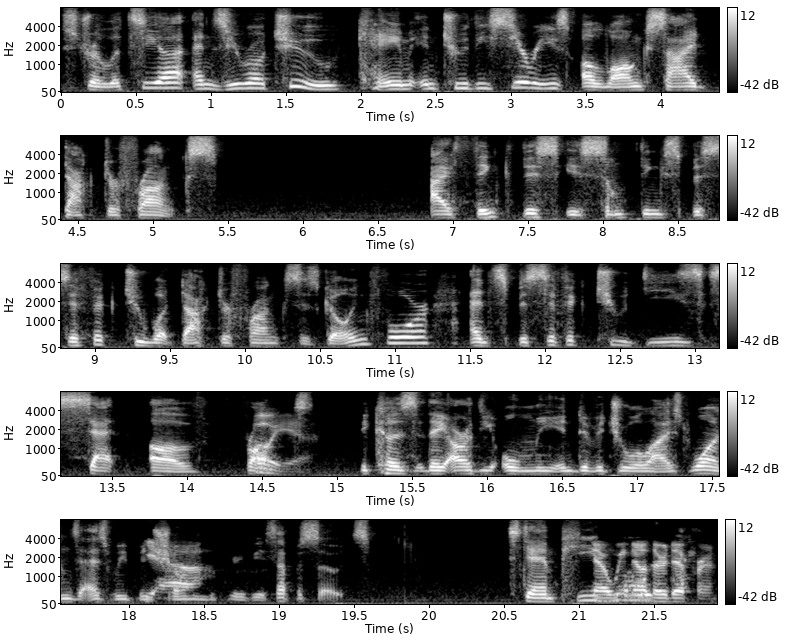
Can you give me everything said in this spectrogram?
Strelitzia and Zero Two came into the series alongside Dr. Franxx. I think this is something specific to what Dr. Franxx is going for and specific to these set of Oh, Franxx because they are the only individualized ones as we've been Yeah. shown in the previous episodes. Stampede Yeah, we know they're different.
